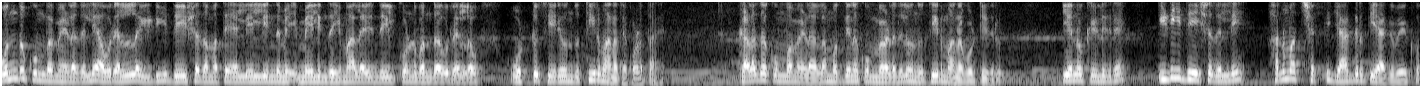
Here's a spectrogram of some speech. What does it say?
ಒಂದು ಕುಂಭಮೇಳದಲ್ಲಿ ಅವರೆಲ್ಲ ಇಡೀ ದೇಶದ ಮತ್ತೆ ಅಲ್ಲಿ ಇಲ್ಲಿಂದ ಮೇಲಿಂದ ಹಿಮಾಲಯದಿಂದ ಇಳ್ಕೊಂಡು ಬಂದವರೆಲ್ಲ ಒಟ್ಟು ಸೇರಿ ಒಂದು ತೀರ್ಮಾನ ತಗೊಳ್ತಾರೆ ಕಳೆದ ಕುಂಭಮೇಳ ಅಲ್ಲ, ಮೊದಲಿನ ಕುಂಭಮೇಳದಲ್ಲಿ ಒಂದು ತೀರ್ಮಾನ ಕೊಟ್ಟಿದ್ರು. ಏನು ಕೇಳಿದರೆ, ಇಡೀ ದೇಶದಲ್ಲಿ ಹನುಮತ್ ಶಕ್ತಿ ಜಾಗೃತಿ ಆಗಬೇಕು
